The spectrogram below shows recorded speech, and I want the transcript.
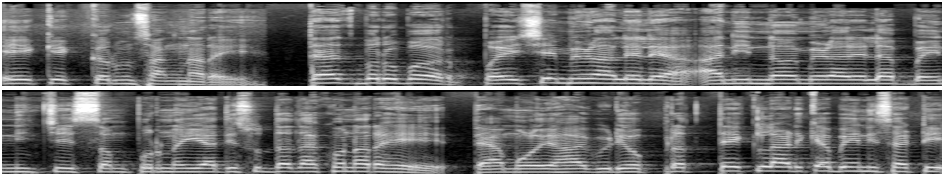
एक एक करून सांगणार आहे. त्याचबरोबर पैसे मिळालेल्या आणि न मिळालेल्या बहिणींची संपूर्ण यादी सुद्धा दाखवणार आहे. त्यामुळे हा व्हिडिओ प्रत्येक लाडक्या बहिणीसाठी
